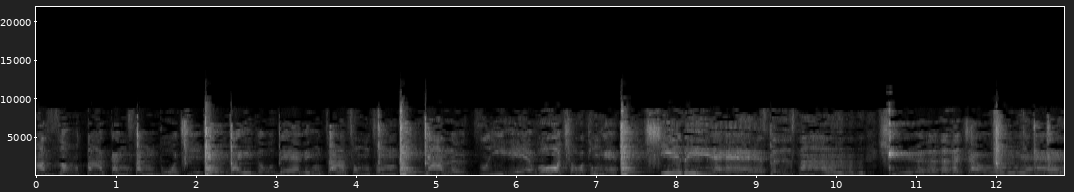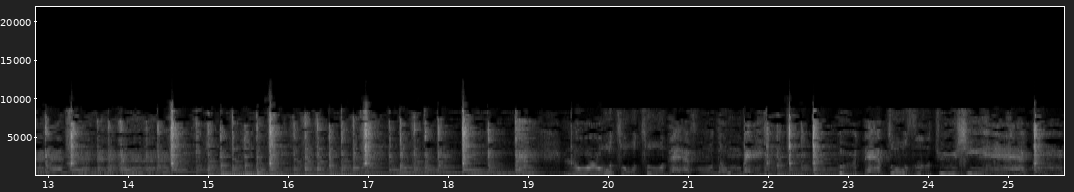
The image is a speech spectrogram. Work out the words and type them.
啊，手打钢上不起，抬头待命战匆匆。压路子也无巧通哎，写在手上血浆哎。处处在互动呗，古代做事举先功，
